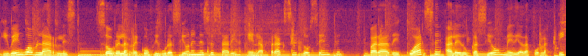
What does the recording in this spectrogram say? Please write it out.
y vengo a hablarles sobre las reconfiguraciones necesarias en la praxis docente para adecuarse a la educación mediada por las TIC.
